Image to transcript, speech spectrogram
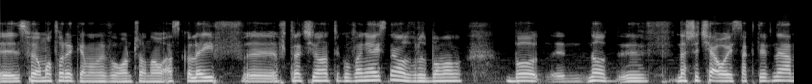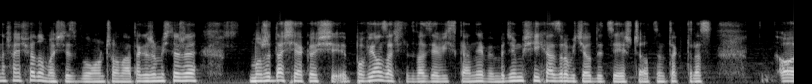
y, swoją motorykę mamy wyłączoną, a z kolei w, y, w trakcie natygowania jest na odwrót, bo, mam, bo y, no, nasze ciało jest aktywne, a nasza świadomość jest wyłączona. Także myślę, że może da się jakoś powiązać te dwa zjawiska. Nie wiem, będziemy musieli chyba zrobić audycję jeszcze o tym. Tak teraz o,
